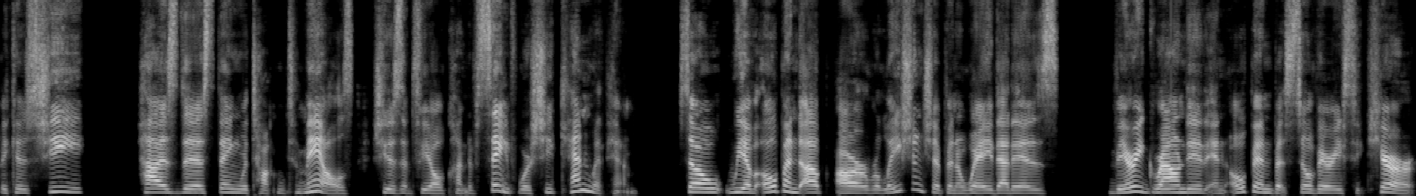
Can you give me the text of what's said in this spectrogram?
because she has this thing with talking to males. She doesn't feel kind of safe where she can with him. So we have opened up our relationship in a way that is very grounded and open, but still very secure.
